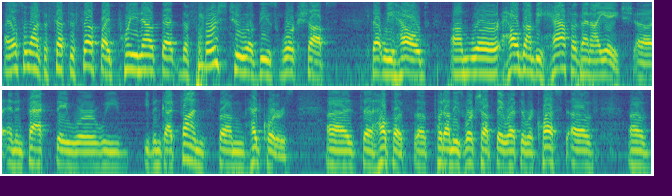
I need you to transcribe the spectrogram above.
I also wanted to set this up by pointing out that the first two of these workshops that we held um, were held on behalf of NIH. uh, And in fact, they were, we even got funds from headquarters to help us uh, put on these workshops. They were at the request of, of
